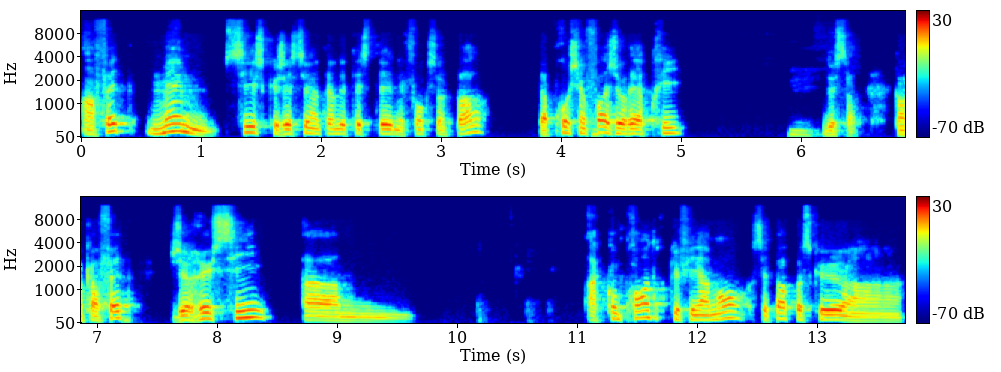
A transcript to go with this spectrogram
en fait, même si ce que je suis en train de tester ne fonctionne pas, la prochaine fois, j'aurai appris hmm. de ça. Donc, en fait, j'ai réussi à, à comprendre que finalement, c'est pas parce que un,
